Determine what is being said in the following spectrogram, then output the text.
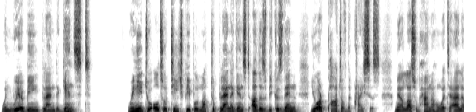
when we're being planned against, we need to also teach people not to plan against others because then you are part of the crisis. May Allah subhanahu wa ta'ala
